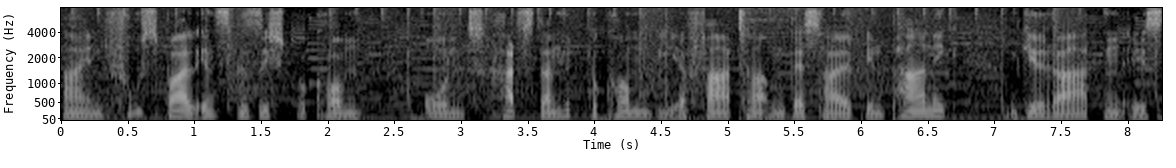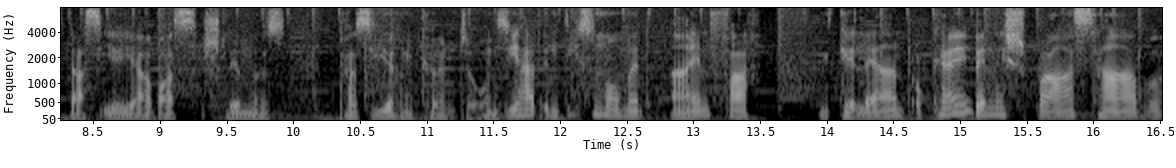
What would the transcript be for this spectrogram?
einen Fußball ins Gesicht bekommen und hat dann mitbekommen, wie ihr Vater deshalb in Panik geraten ist, dass ihr ja was Schlimmes passieren könnte. Und sie hat in diesem Moment einfach gelernt, okay, wenn ich Spaß habe,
